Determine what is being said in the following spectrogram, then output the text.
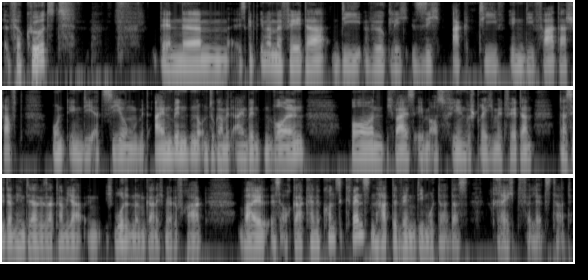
verkürzt, denn ähm, es gibt immer mehr Väter, die wirklich sich aktiv in die Vaterschaft und in die Erziehung mit einbinden und sogar mit einbinden wollen. Und ich weiß eben aus vielen Gesprächen mit Vätern, dass sie dann hinterher gesagt haben, ja, ich wurde dann gar nicht mehr gefragt, weil es auch gar keine Konsequenzen hatte, wenn die Mutter das Recht verletzt hat.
